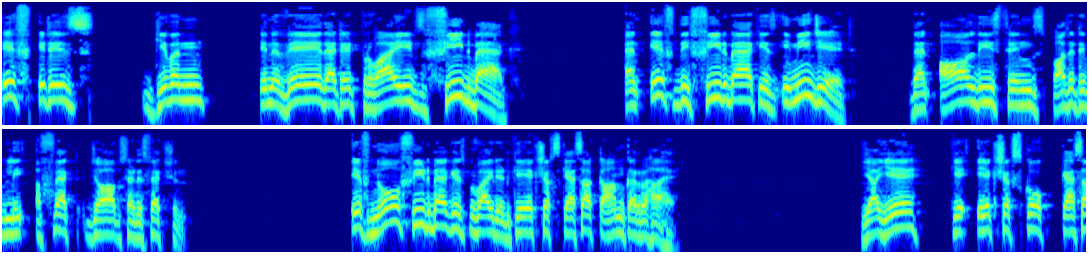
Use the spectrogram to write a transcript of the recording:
if it is given in a way that it provides feedback and if the feedback is immediate then all these things positively affect job satisfaction if no feedback is provided کہ ایک شخص کیسا کام کر رہا ہے یا یہ کہ ایک شخص کو کیسا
